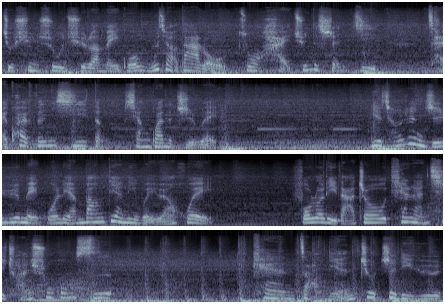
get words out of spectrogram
就迅速去了美国五角大楼做海军的审计、财会分析等相关的职位，也曾任职于美国联邦电力委员会、佛罗里达州天然气传输公司。Ken 早年就致力于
